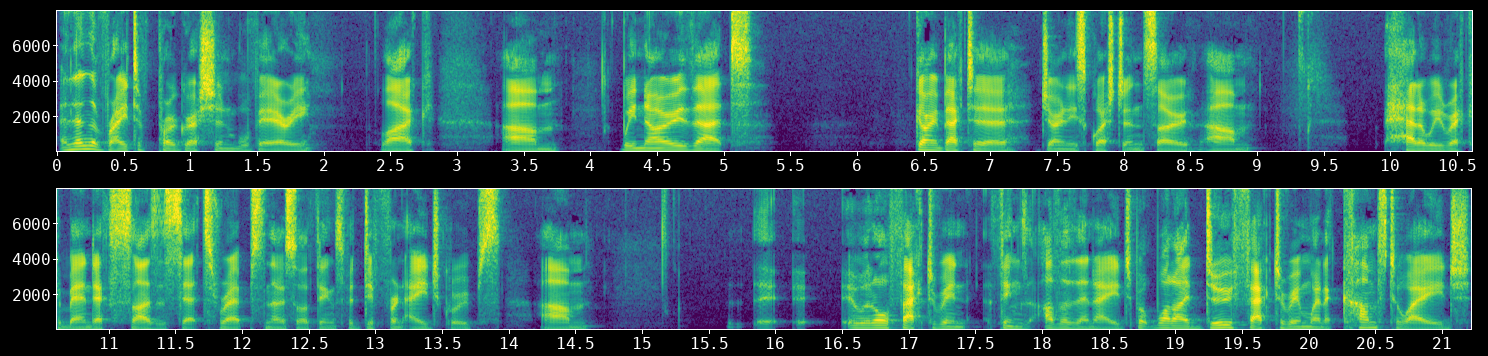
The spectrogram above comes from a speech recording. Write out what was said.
And then the rate of progression will vary. Like, um, we know that going back to Joni's question, so um, how do we recommend exercises, sets, reps, and those sort of things for different age groups? Um, it, it would all factor in things other than age. But what I do factor in when it comes to age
